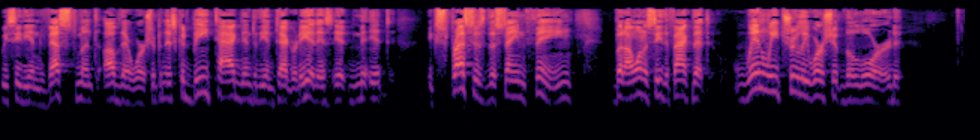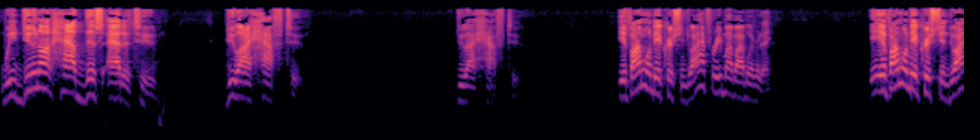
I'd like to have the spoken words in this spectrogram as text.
we see the investment of their worship, and this could be tagged into the integrity. It is, it, it expresses the same thing, but I want to see the fact that when we truly worship the Lord, we do not have this attitude. Do I have to? Do I have to? If I'm going to be a Christian, do I have to read my Bible every day? If I'm going to be a Christian, do I,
